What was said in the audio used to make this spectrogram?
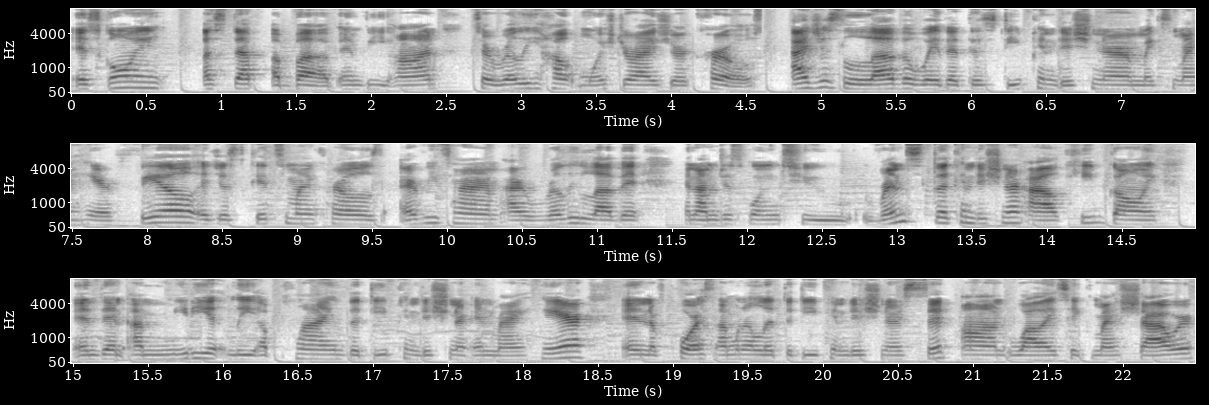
it's going a step above and beyond to really help moisturize your curls. I just love the way that this deep conditioner makes my hair feel. It just gets my curls every time. I really love it and I'm just going to rinse the conditioner out, keep going, and then immediately applying the deep conditioner in my hair. And of course, I'm gonna let the deep conditioner sit on while I take my shower.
